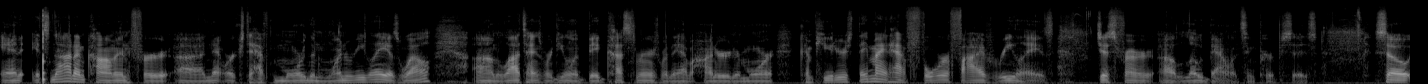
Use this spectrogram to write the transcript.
and it's not uncommon for uh, networks to have more than one relay as well. Um, a lot of times we're dealing with big customers where they have 100 or more computers. They might have four or five relays just for uh, load balancing purposes. So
